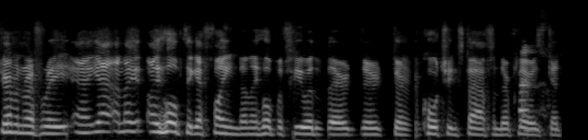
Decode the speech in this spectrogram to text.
German referee, uh, yeah, and I, I hope they get fined, and I hope a few of their their, their coaching staff and their players get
